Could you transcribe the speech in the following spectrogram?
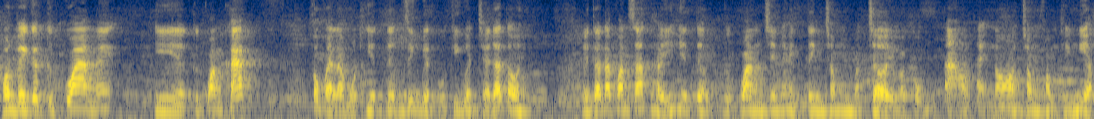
Còn về các cực quang ấy thì cực quang khác không phải là một hiện tượng riêng biệt của khí quyển trái đất thôi. Người ta đã quan sát thấy hiện tượng cực quang trên hành tinh trong mặt trời và cũng tạo tại nó trong phòng thí nghiệm.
